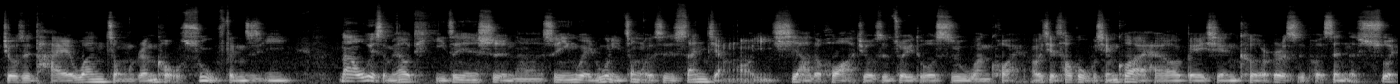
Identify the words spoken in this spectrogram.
就是台湾总人口数分之一。那为什么要提这件事呢？是因为如果你中的是三奖哦以下的话，就是最多十五万块，而且超过五千块还要被先课二十 percent 的税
